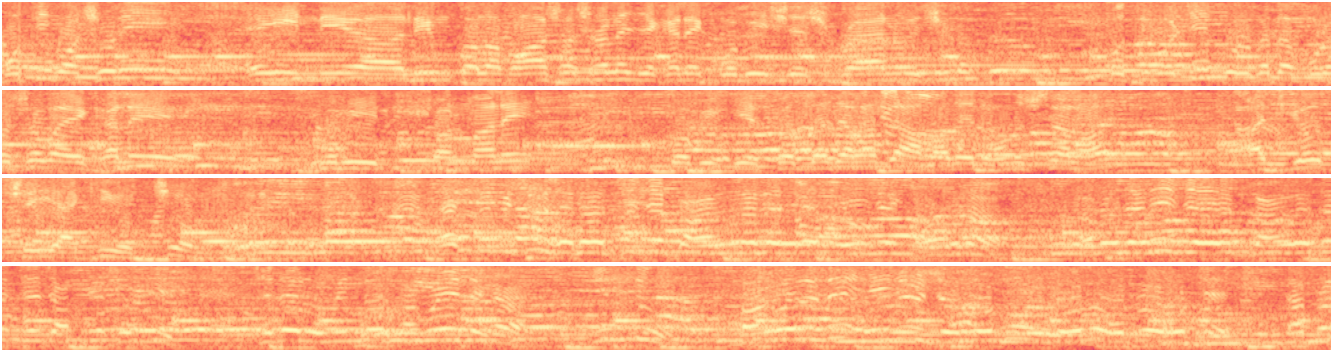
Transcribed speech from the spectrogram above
প্রতি বছরই এই নিমতলা মহাশ্মশানে যেখানে কবি শেষ প্রয়াণ হয়েছিল, প্রতি বছরই কলকাতা পুরসভা এখানে কবির সম্মানে কবিকে শ্রদ্ধা জানাতে আমাদের অনুষ্ঠান হয়। আজকেও সেই একই হচ্ছে অনুষ্ঠান। একটা বিষয় সেটা হচ্ছে যে বাংলাদেশের যে আমরা জানি যে বাংলাদেশের যে জাতীয় সংগীত, সেটা রবীন্দ্রনাথ ঠাকুরের লেখা। কিন্তু বাংলাদেশে এই যে নতুন তারপরে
